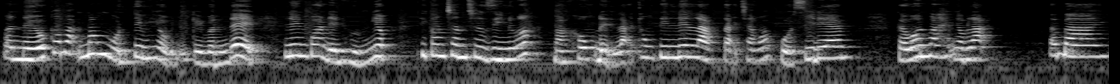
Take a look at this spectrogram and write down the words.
Và nếu các bạn mong muốn tìm hiểu những cái vấn đề liên quan đến hướng nghiệp thì còn chân chừ gì nữa mà không để lại thông tin liên lạc tại trang web của CDM. Cảm ơn và hẹn gặp lại. Bye bye!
